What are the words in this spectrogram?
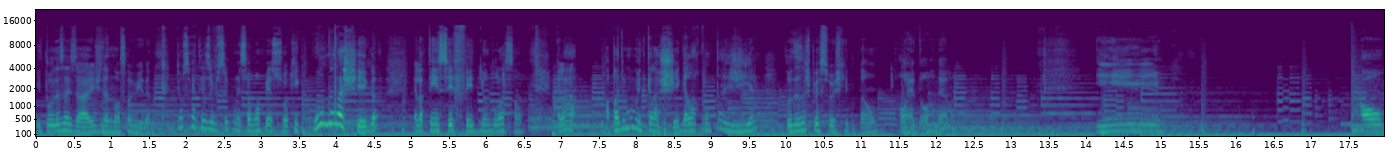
e todas as áreas da nossa vida. Tenho certeza que você conhece alguma pessoa que quando ela chega, ela tem esse efeito de ondulação. Ela, a partir do momento que ela chega, ela contagia todas as pessoas que estão ao redor dela. E ao,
